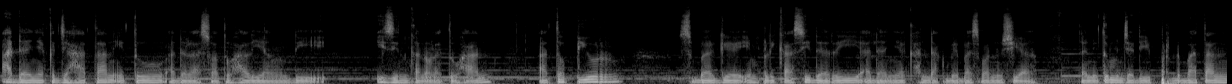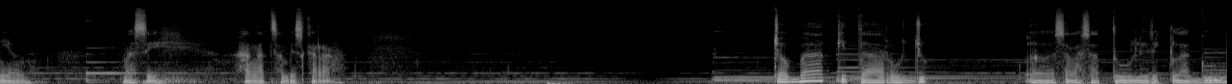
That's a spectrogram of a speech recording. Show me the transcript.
adanya kejahatan itu adalah suatu hal yang diizinkan oleh Tuhan atau pure sebagai implikasi dari adanya kehendak bebas manusia dan itu menjadi perdebatan yang masih hangat sampai sekarang. Coba kita rujuk uh, salah satu lirik lagu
